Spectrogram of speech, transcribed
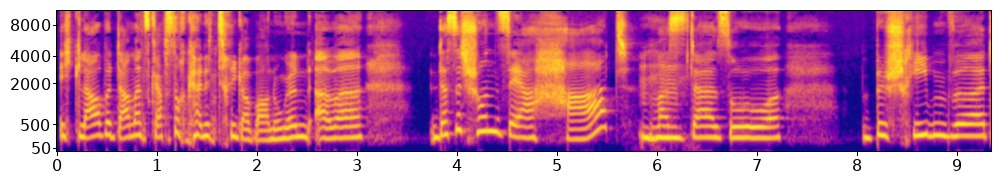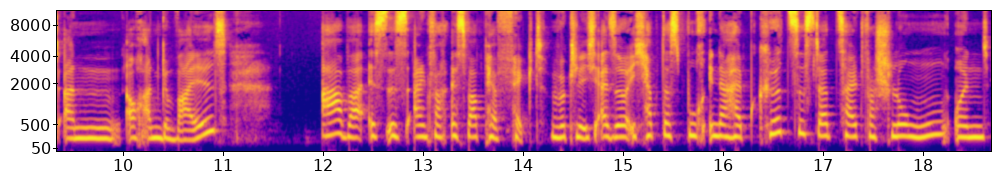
ich glaube, damals gab es noch keine Triggerwarnungen, aber das ist schon sehr hart, mhm. was da so beschrieben wird, an, auch an Gewalt. Aber es ist einfach, es war perfekt, wirklich. Also ich habe das Buch innerhalb kürzester Zeit verschlungen und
